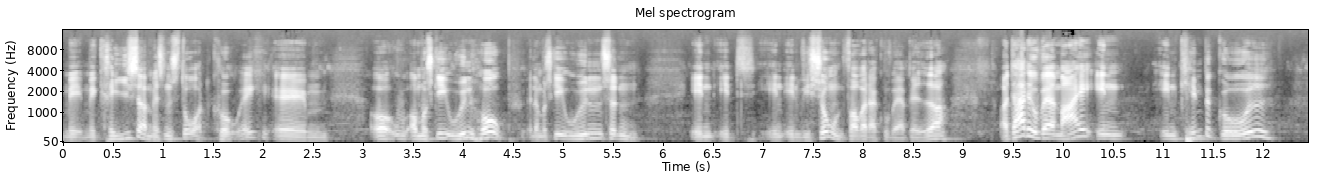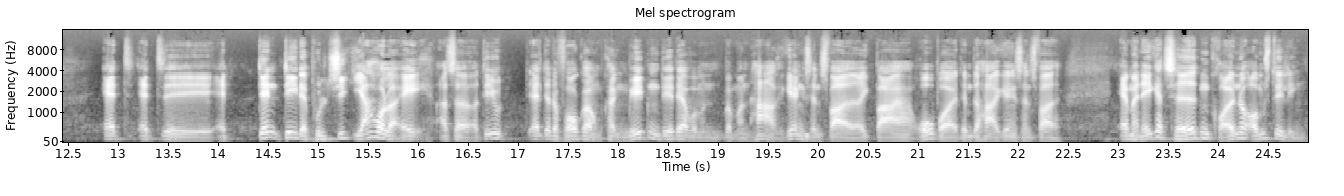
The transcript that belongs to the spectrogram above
med, med kriser med sådan et stort K, ikke? Øhm, og, og måske uden håb, eller måske uden sådan en, et, en, en vision for, hvad der kunne være bedre. Og der har det jo været mig en, en kæmpe gåde, at, at, øh, at den del af politik, jeg holder af, altså, og det er jo alt det, der foregår omkring midten, det er der, hvor man, hvor man har regeringsansvaret, og ikke bare råber af dem, der har regeringsansvaret, at man ikke har taget den grønne omstilling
